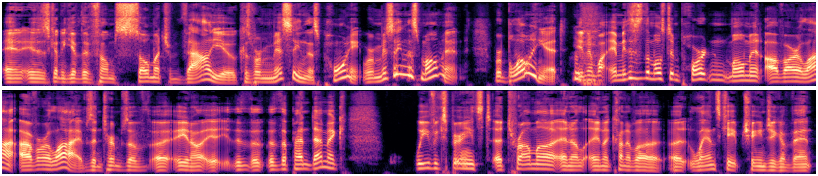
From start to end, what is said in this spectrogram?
and it is going to give the film so much value because we're missing this point. We're missing this moment. We're blowing it. you know, I mean, this is the most important moment of our li- of our lives in terms of, uh, you know, the, the, the pandemic. We've experienced a trauma and a, and a kind of a, a landscape changing event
